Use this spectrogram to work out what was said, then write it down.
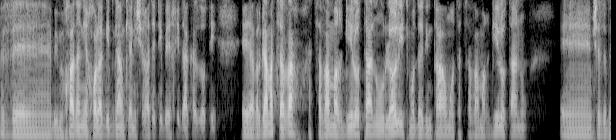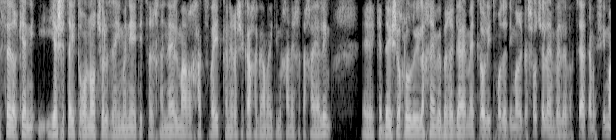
ובמיוחד אני יכול להגיד גם כי אני שירתתי ביחידה כזאת, אה, אבל גם הצבא, הצבא מרגיל אותנו לא להתמודד עם טראומות, הצבא מרגיל אותנו שזה בסדר, כן, יש את היתרונות של זה, אם אני הייתי צריך לנהל מערכה צבאית, כנראה שככה גם הייתי מחנך את החיילים, אה, כדי שיוכלו להילחם וברגע האמת לא להתמודד עם הרגשות שלהם ולבצע את המשימה.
